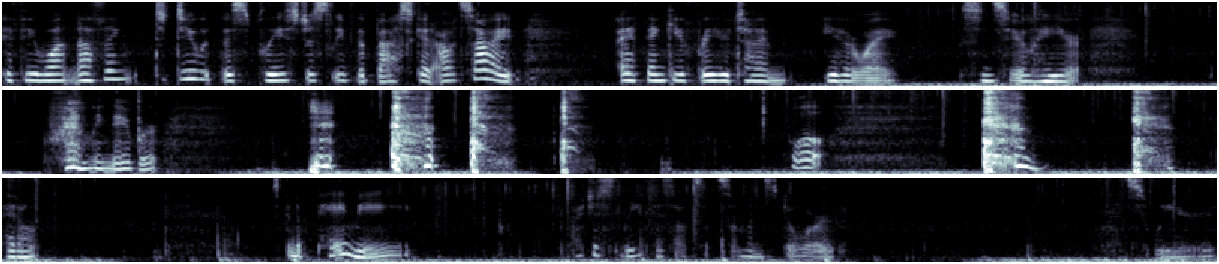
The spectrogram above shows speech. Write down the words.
if you want nothing to do with this, please just leave the basket outside. I thank you for your time either way. Sincerely, your friendly neighbor. well, I don't. It's gonna pay me. If I just leave this outside someone's door. That's weird.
